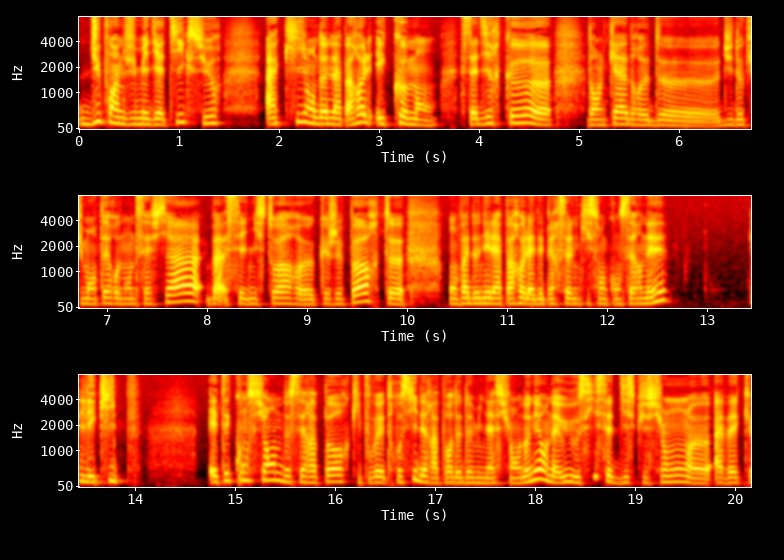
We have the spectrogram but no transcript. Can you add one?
du point de vue médiatique sur à qui on donne la parole et comment. C'est-à-dire que euh, dans le cadre de, du documentaire Au nom de Safia, bah, c'est une histoire euh, que je porte. On va donner la parole à des personnes qui sont concernées. L'équipe était consciente de ces rapports qui pouvaient être aussi des rapports de domination. Donné, on a eu aussi cette discussion euh, avec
